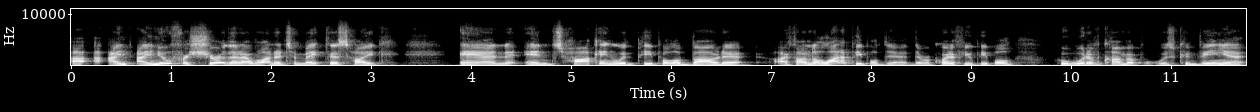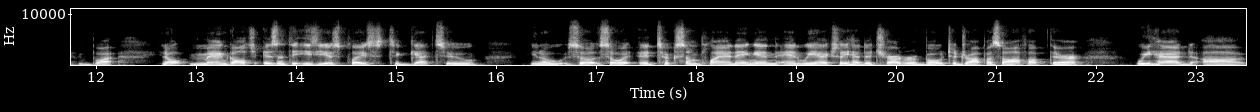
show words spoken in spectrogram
I, I knew for sure that I wanted to make this hike. And in talking with people about it, I found a lot of people did. There were quite a few people who would have come if it was convenient. But, you know, Mann Gulch isn't the easiest place to get to. You know, so so it, it took some planning, and and we actually had to charter a boat to drop us off up there. We had uh,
